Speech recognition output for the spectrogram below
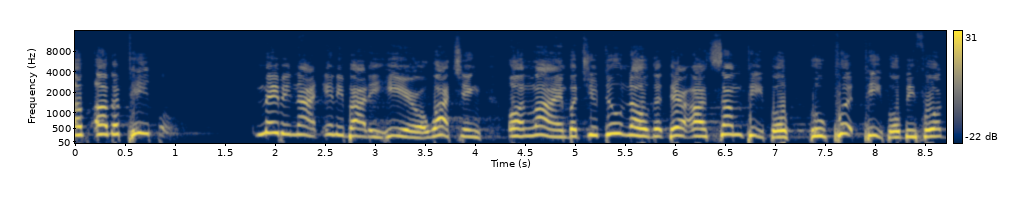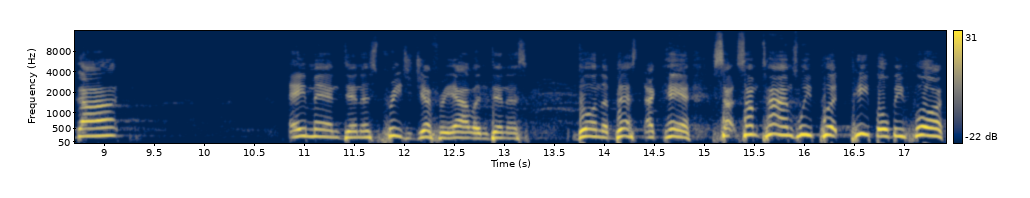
of other people. Maybe not anybody here or watching online, but you do know that there are some people who put people before God. Amen, Dennis. Preach Jeffrey Allen, Dennis. Doing the best I can. So, sometimes we put people before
